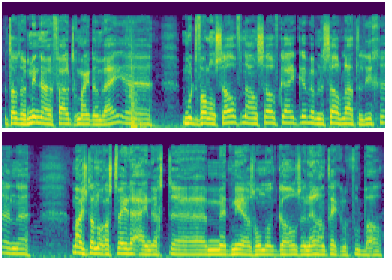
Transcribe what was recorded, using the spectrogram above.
wat minder fouten gemaakt dan wij. Uh, we moeten van onszelf naar onszelf kijken. We hebben het zelf laten liggen. En, uh, maar als je dan nog als tweede eindigt met meer dan 100 goals en heel aantrekkelijk voetbal...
